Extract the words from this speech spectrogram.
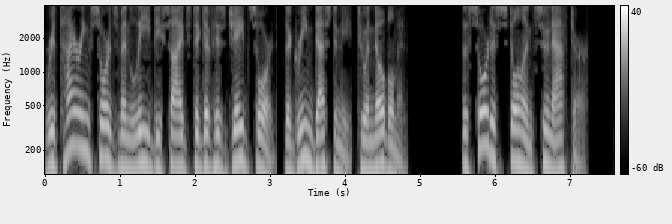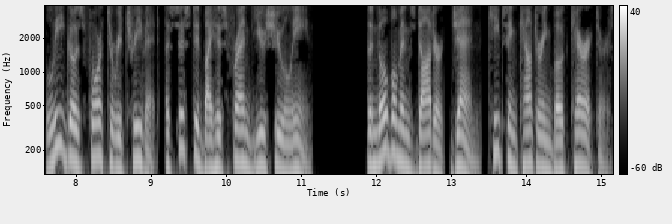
Retiring swordsman Li decides to give his jade sword, the Green Destiny, to a nobleman. The sword is stolen soon after. Li goes forth to retrieve it, assisted by his friend Yu Shu Lien. The nobleman's daughter, Jen, keeps encountering both characters.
